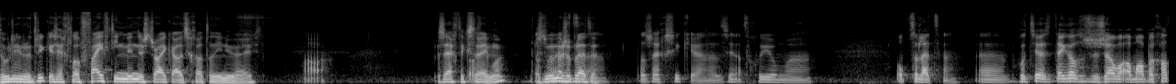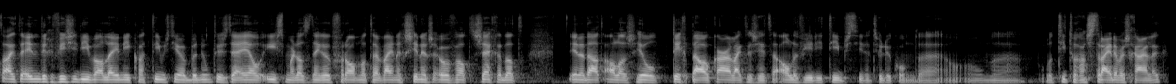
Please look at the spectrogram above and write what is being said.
had Julio Rodriguez echt geloof ik 15 minder strikeouts gehad dan hij nu heeft. Ah, Dat is echt extreem hoor. dat Dus moet je maar eens op letten. eh, dat is echt ziek, ja. Dat is inderdaad goed om eh, op te letten. Eh, goed, ja, ik denk dat we ze zo wel allemaal hebben gehad. Eigenlijk de enige divisie die we alleen niet qua teams die we benoemd is de AL East. Maar dat is denk ik ook vooral omdat er weinig zinnigs over valt te zeggen. Dat inderdaad alles heel dicht bij elkaar lijkt te zitten. Alle vier die teams die natuurlijk om de, om de, om de titel gaan strijden waarschijnlijk.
